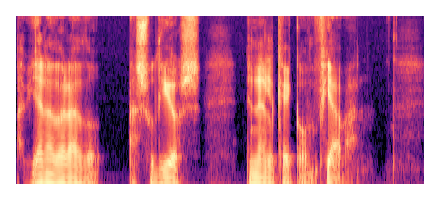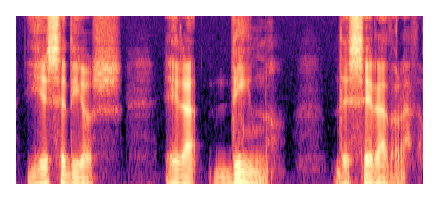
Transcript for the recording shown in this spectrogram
habían adorado a su Dios en el que confiaban. Y ese Dios era digno de ser adorado.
